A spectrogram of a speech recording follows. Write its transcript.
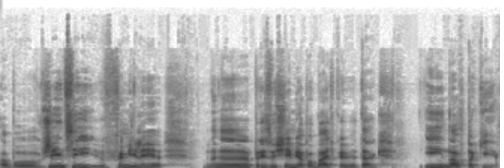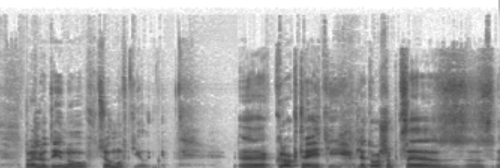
або в жінці, фамілія, е, прізвище ім'я по батькові, так? І навпаки, про людину в цьому втіленні. Е, Крок третій. Для того, щоб це е,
